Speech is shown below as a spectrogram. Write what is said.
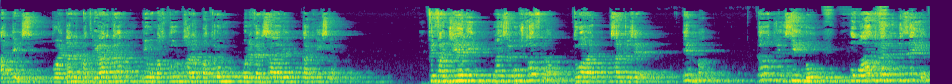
qaddis, dwar dan il-patrijarka li huwa maħtur bħala l-patrun universali tal-Knisja. Fil-Vanġeli ma nsibux ħafna dwar San Ġużepp. Imma dak li nsibu huwa aktar minn biżejjed.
